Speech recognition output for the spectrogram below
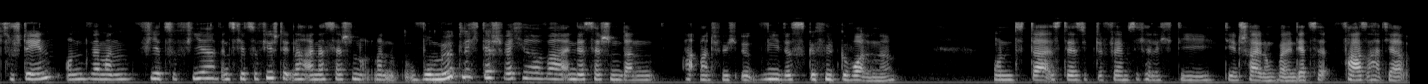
zu stehen? Und wenn man 4 zu 4, wenn es 4 zu 4 steht nach einer Session und man womöglich der Schwächere war in der Session, dann hat man natürlich irgendwie das Gefühl gewonnen. Ne? Und da ist der siebte Frame sicherlich die, die Entscheidung, weil in der Phase hat ja,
